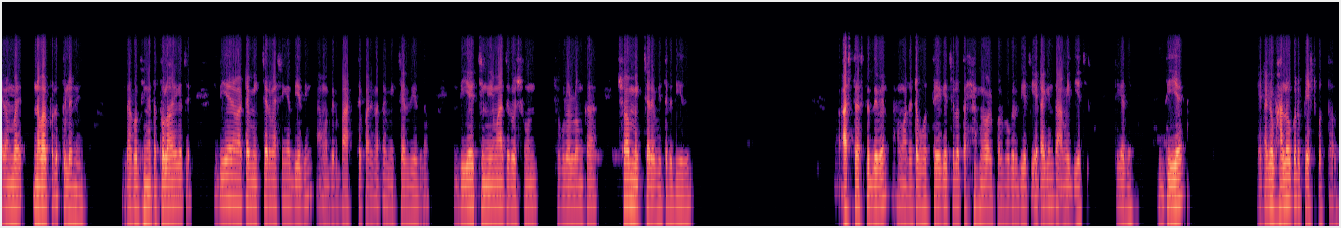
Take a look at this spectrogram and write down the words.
এরমভাবে নেওয়ার পরে তুলে নিন দেখো ঝিঙেটা তোলা হয়ে গেছে। দিয়ে একটা মিক্সচার মেশিনে দিয়ে দিন। আমাদের বাটতে পারে না, তাই মিক্সচার দিয়ে দিলাম। দিয়ে চিংড়ি মাছ, রসুন, শুকনো লঙ্কা সব মিক্সচারের ভিতরে দিয়ে দিন। আস্তে আস্তে দেবেন। আমার এটা ভর্তি হয়ে গেছিল, তাই আমি অল্প অল্প করে দিয়েছি। এটা কিন্তু আমি দিয়েছি, ঠিক আছে? দিয়ে এটাকে ভালো করে পেস্ট করতে হবে।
